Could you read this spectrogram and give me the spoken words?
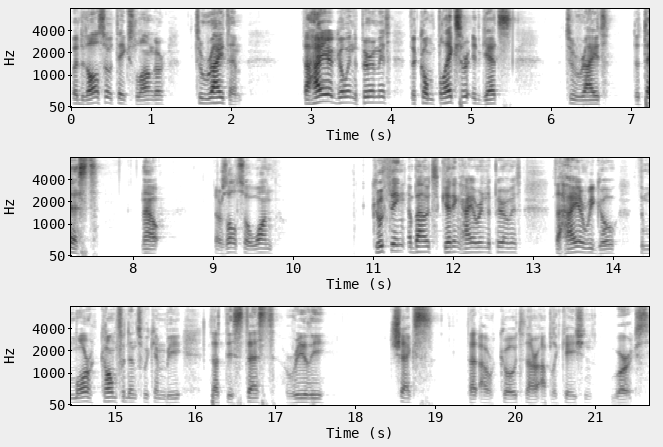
but it also takes longer to write them. The higher you go in the pyramid, the complexer it gets to write the test. Now, there's also one good thing about getting higher in the pyramid. The higher we go, the more confident we can be that this test really checks that our code, that our application works.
